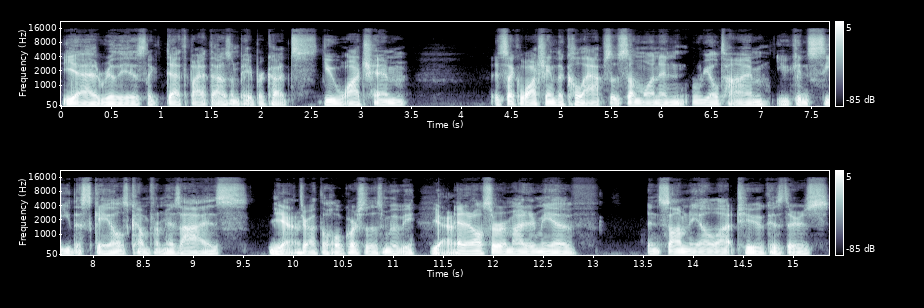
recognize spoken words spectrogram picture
Yeah, it really is like death by a thousand paper cuts. You watch him. It's like watching the collapse of someone in real time. You can see the scales come from his eyes. Yeah. Throughout the whole course of this movie. Yeah. And it also reminded me of Insomnia a lot too, because there's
